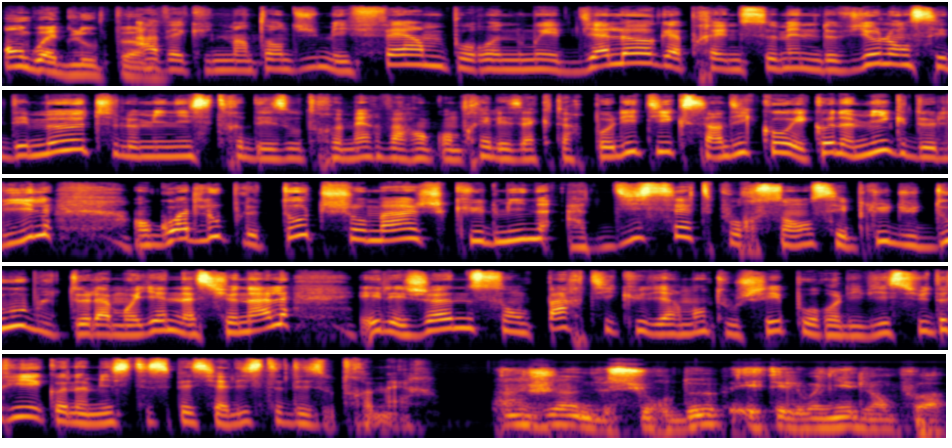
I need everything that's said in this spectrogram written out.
en Guadeloupe. Avec une main tendue mais ferme pour renouer le dialogue. Après une semaine de violence et d'émeutes, le ministre des Outre-mer va rencontrer les acteurs politiques, syndicaux, économiques de l'île. En Guadeloupe, le taux de chômage culmine à 17%. C'est plus du double de la moyenne nationale. Et les jeunes sont particulièrement touchés pour Olivier Sudry, économiste spécialiste des Outre-mer. Un jeune sur deux est éloigné de l'emploi.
